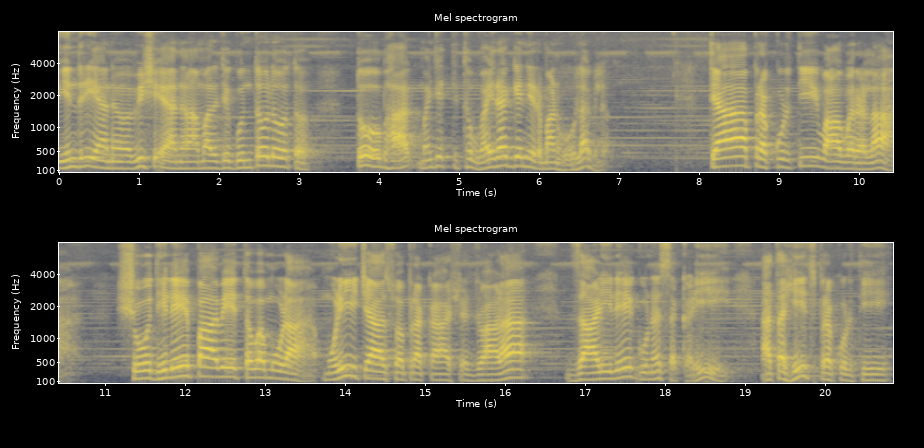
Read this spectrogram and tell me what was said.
इंद्रियानं विषयानं आम्हाला जे गुंतवलं होतं तो भाग म्हणजे तिथं वैराग्य निर्माण होऊ लागलं. त्या प्रकृती वावरला. शोधिले पावे तव मुळा. मुळीच्या स्वप्रकाश ज्वाळा. जाळीले गुण सकळी. आता हीच प्रकृती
